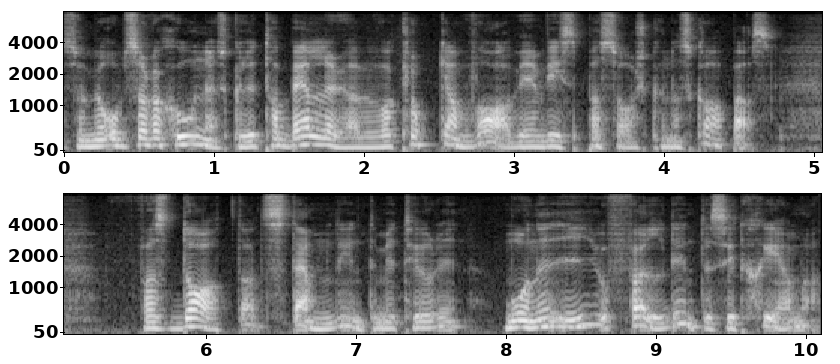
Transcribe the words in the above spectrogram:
Så med observationer skulle tabeller över vad klockan var vid en viss passage kunna skapas. Fast datat stämde inte med teorin. Månen Io följde inte sitt schema.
